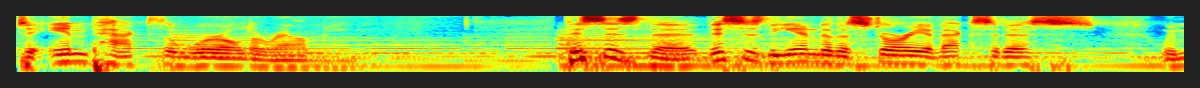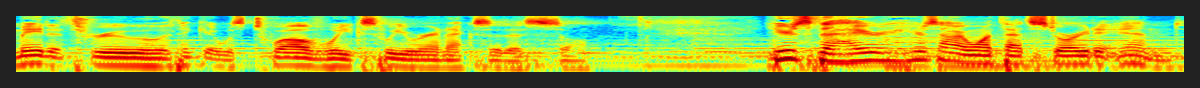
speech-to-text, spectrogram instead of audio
to impact the world around me. This is the this is the end of the story of Exodus we made it through, I think it was 12 weeks we were in Exodus. So here's, the, here's how I want that story to end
